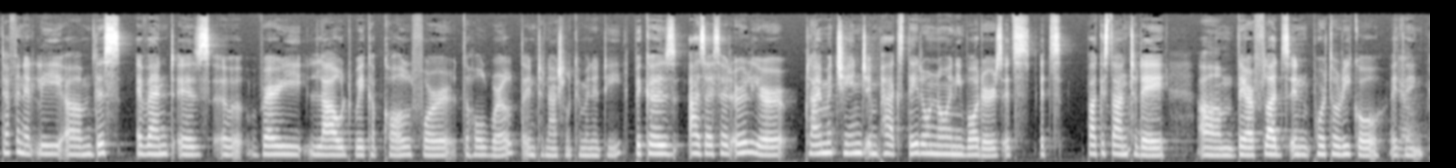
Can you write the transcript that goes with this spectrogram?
Definitely. Um, this event is a very loud wake up call for the whole world, the international community. Because, as I said earlier, climate change impacts, they don't know any borders. It's, it's Pakistan today. Um, there are floods in Puerto Rico, I yeah. think.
